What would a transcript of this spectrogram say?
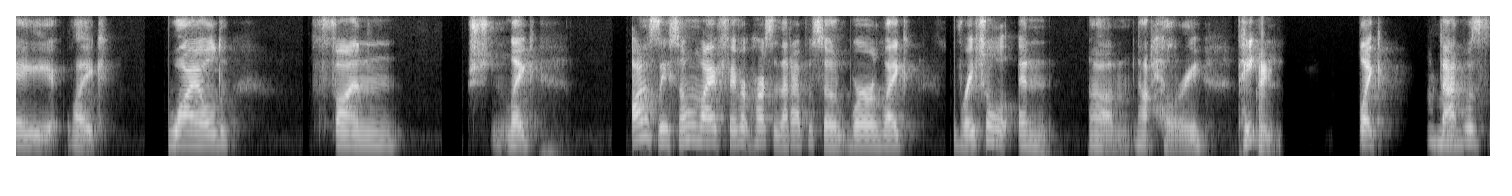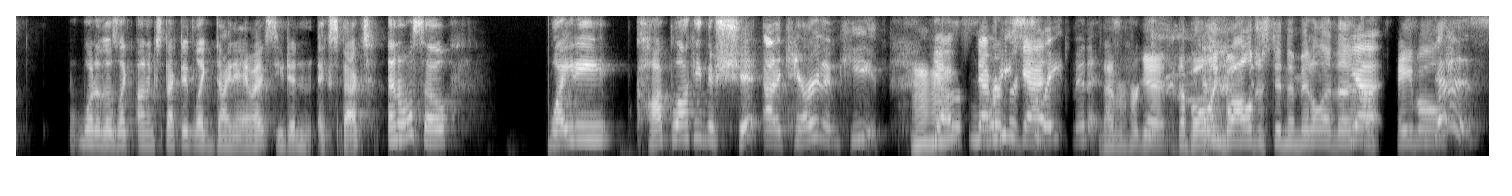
a like wild fun sh- like honestly some of my favorite parts of that episode were like rachel and um not hillary peyton, Peyton. like that Mhm. was one of those like unexpected like dynamics you didn't expect and also whitey cock blocking the shit out of karen and keith Mhm. Yeah, for never forget. minutes Never forget the bowling ball just in the middle of the Yeah. of the table. yes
